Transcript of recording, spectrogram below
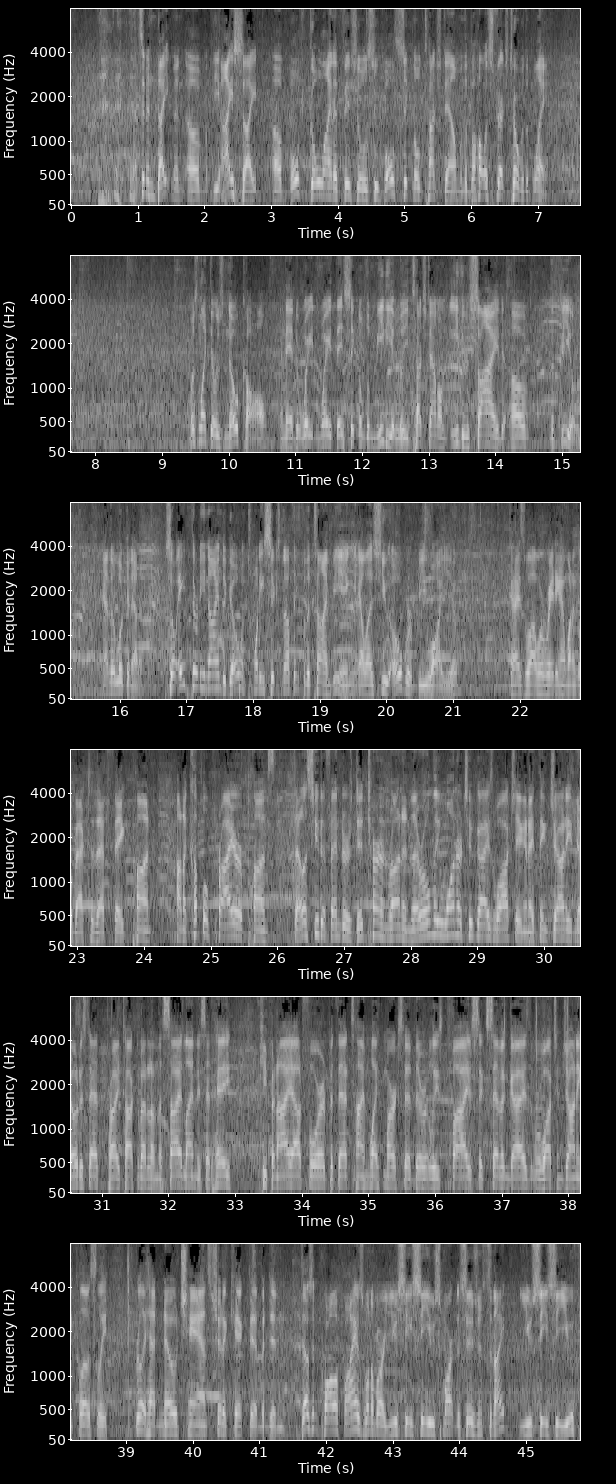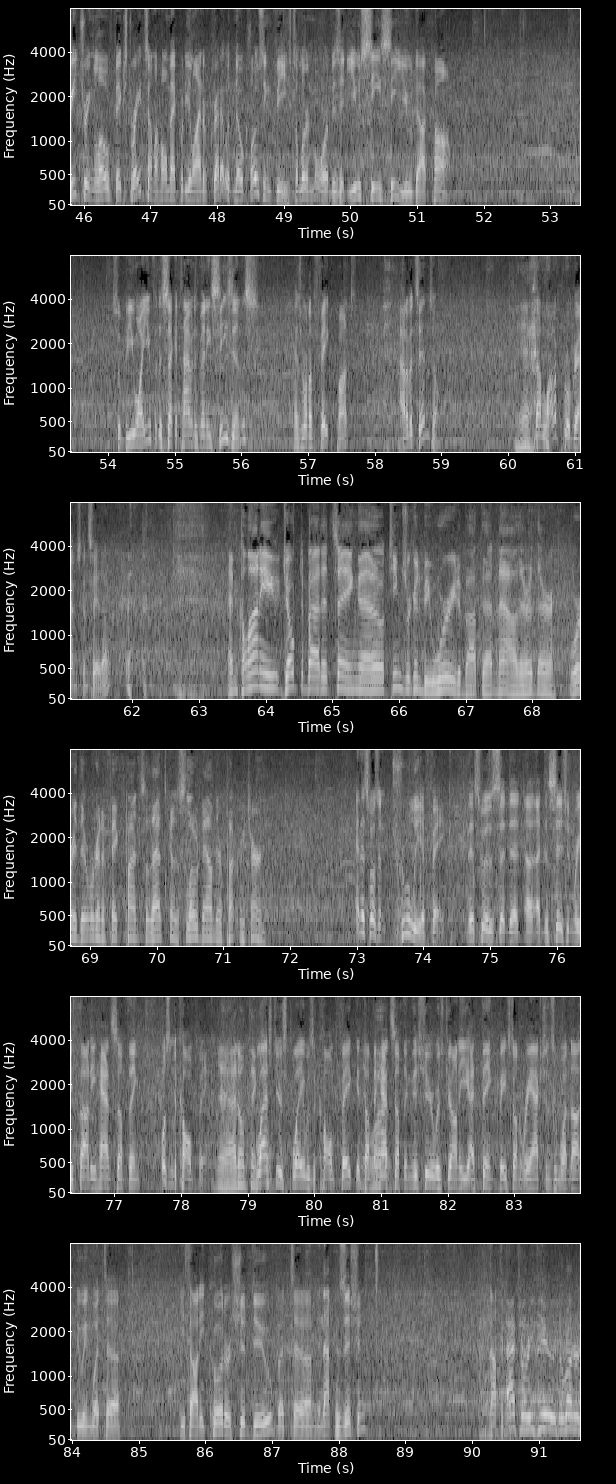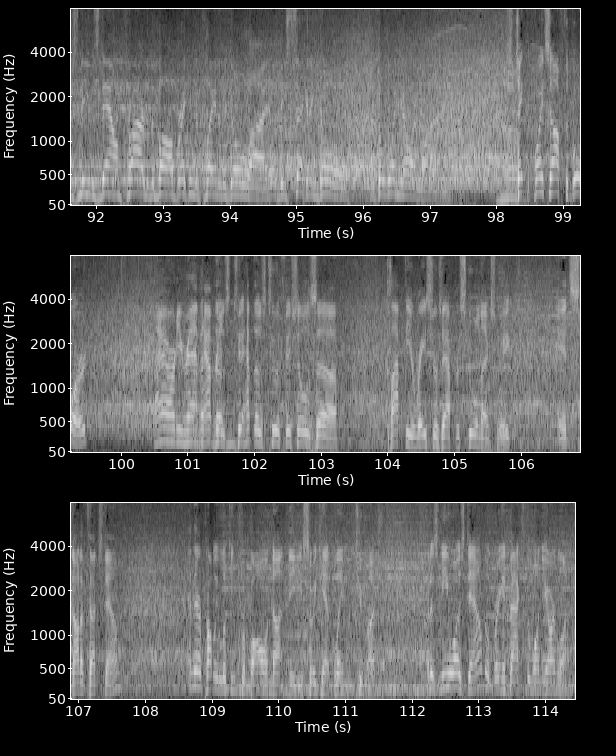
that's an indictment of the eyesight of both goal line officials who both signaled touchdown when the ball was stretched over the plane. It wasn't like there was no call and they had to wait and wait. They signaled immediately touchdown on either side of the field, and they're looking at it. So 8:39 to go and 26 0 for the time being. LSU over BYU. Guys, while we're waiting, I want to go back to that fake punt. On a couple prior punts, the LSU defenders did turn and run, and there were only one or two guys watching. And I think Jonny noticed that, probably talked about it on the sideline. They said, hey, keep an eye out for it. But that time, like Mark said, there were at least five, six, seven guys that were watching Jonny closely. Really had no chance. Should have kicked it, but didn't. Doesn't qualify as one of our UCCU smart decisions tonight. UCCU featuring low fixed rates on a home equity line of credit with no closing fees. To learn more, visit uccu.com. So BYU, for the second time in as many seasons, has run a fake punt out of its end zone. Yeah. Not a lot of programs can say that. and Kalani joked about it, saying uh, teams are going to be worried about that now. They're they're worried that we're going to fake punt, so that's going to slow down their punt return. And this wasn't truly a fake. This was a, a, a decision where he thought he had something. Wasn't a called fake. Yeah, I don't think last so. year's play was a called fake. They thought they had something. This year was Jonny, I think, based on reactions and whatnot, doing what uh, he thought he could or should do, but uh, in that position, not the call. After review, the runner's knee was down prior to the ball breaking the plane of the goal line. It would be second and goal at the one-yard line. So take the points off the board. I already have and it have those two have those two officials uh, clap the erasers after school next week. It's not a touchdown, and they're probably looking for ball and not knee, so we can't blame them too much. But his knee was down. They'll bring it back to the one yard line.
